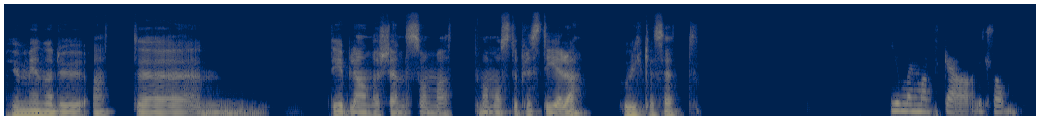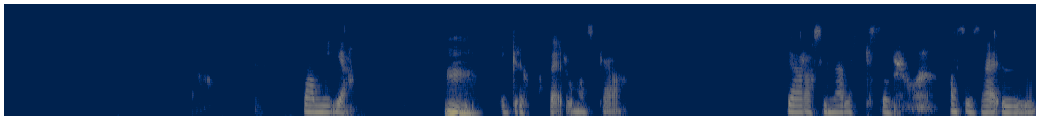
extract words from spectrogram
Hur menar du att eh, det ibland har känts som att man måste prestera? På vilka sätt? Jo, men man ska liksom vara med Mm. i grupper och man ska göra sina läxor. Alltså så här i,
